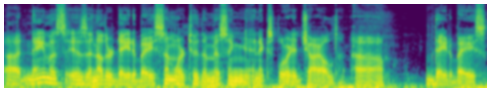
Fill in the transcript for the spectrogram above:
Uh, NamUs is another database similar to the missing and exploited child uh, database.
